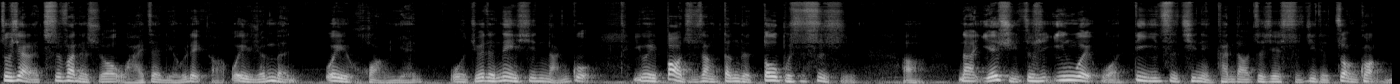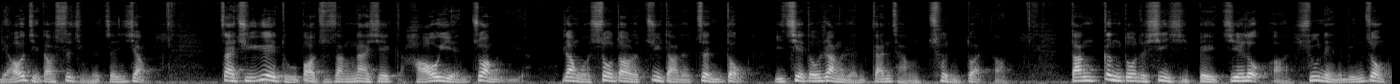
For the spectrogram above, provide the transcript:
坐下来吃饭的时候，我还在流泪啊，为人们，为谎言，我觉得内心难过，因为报纸上登的都不是事实啊。那也许这是因为我第一次亲眼看到这些实际的状况，了解到事情的真相。”再去阅读报纸上那些豪言壮语，让我受到了巨大的震动，一切都让人肝肠寸断啊！当更多的信息被揭露啊，苏联的民众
